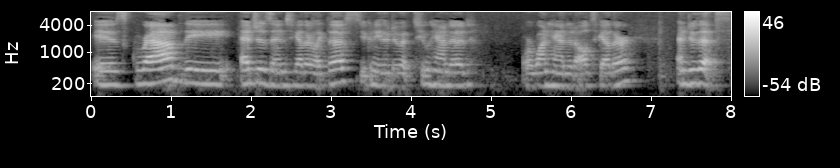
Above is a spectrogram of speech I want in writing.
is grab the edges in together like this. You can either do it two handed or one handed all together and do this.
